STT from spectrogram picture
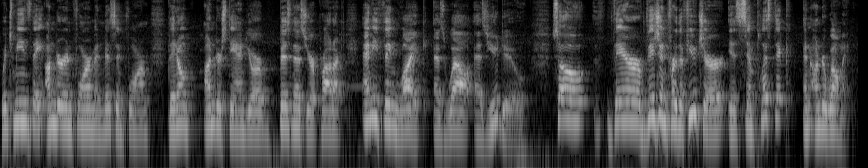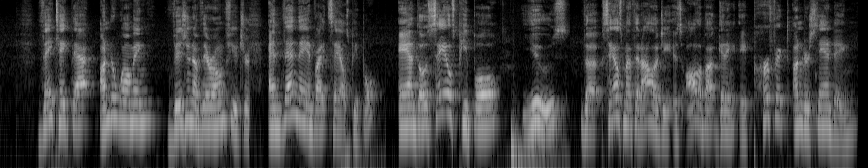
which means they underinform and misinform. They don't understand your business, your product, anything like as well as you do. So their vision for the future is simplistic and underwhelming. They take that underwhelming vision of their own future and then they invite salespeople. And those salespeople use the sales methodology is all about getting a perfect understanding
